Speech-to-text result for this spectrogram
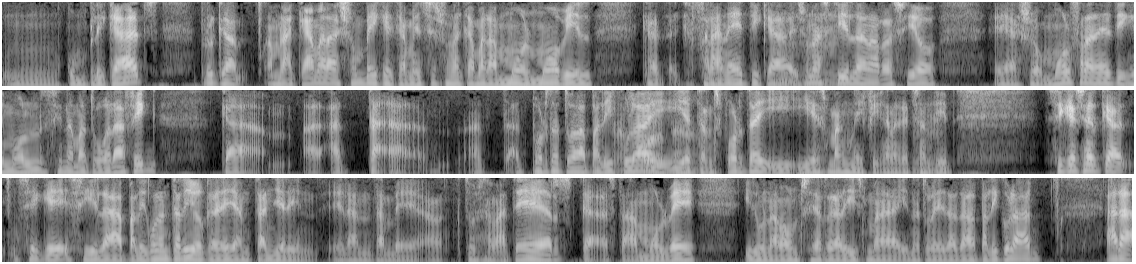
mm, complicats, però que amb la càmera de Sean Baker, que a més és una càmera molt mòbil, que, que frenètica, és un estil de narració eh, això, molt frenètic i molt cinematogràfic, que et, et, et, et porta tota la pel·lícula Transporta, i, i et transporta i, i és magnífic en aquest sentit. Sí que és cert que, sí que si la pel·lícula anterior que dèiem Tangerine eren també actors amateurs, que estaven molt bé i donava un cert realisme i naturalitat a la pel·lícula, ara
